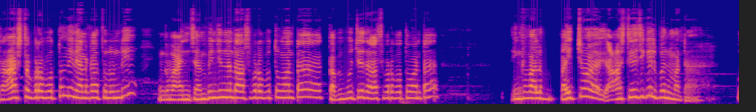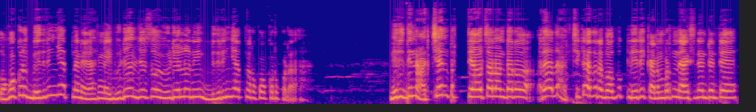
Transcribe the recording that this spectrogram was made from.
రాష్ట్ర ప్రభుత్వం దీని వెనకాతలుండి ఇంకా ఆయన చంపించింది రాష్ట్ర ప్రభుత్వం అంట కప్పిపుచ్చేది రాష్ట్ర ప్రభుత్వం అంట. ఇంకా వాళ్ళు పైచ్యం ఆ స్టేజ్కి వెళ్ళిపోయిందన్నమాట. ఒక్కొక్కరు బెదిరించేస్తున్నాడు. ఏకంగా వీడియోలు చేస్తూ వీడియోలోని బెదిరించేస్తున్నారు ఒక్కొక్కరు కూడా. మీరు దీన్ని హత్య అని తేల్చాలంటారు. అరే అది హత్య కాదురా బాబు. క్లియర్గా కనబడుతుంది యాక్సిడెంట్ అంటే.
